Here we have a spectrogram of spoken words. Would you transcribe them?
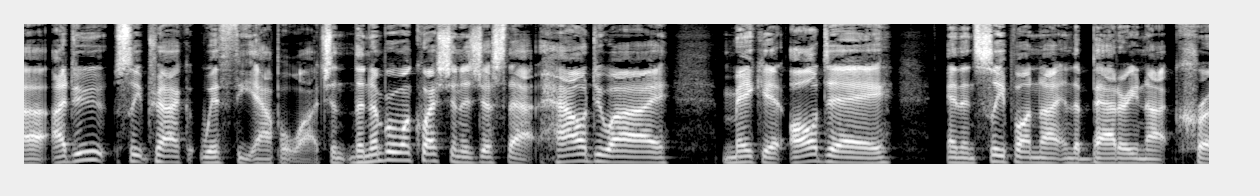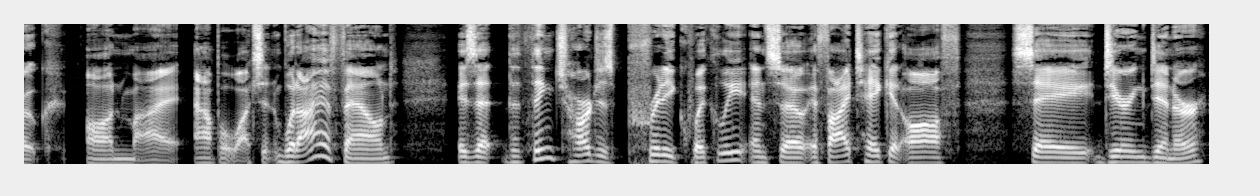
uh, I do sleep track with the Apple Watch. And the number one question is just that: How do I make it all day and then sleep all night, and the battery not croak on my Apple Watch? And what I have found is that the thing charges pretty quickly, and so if I take it off, say during dinner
